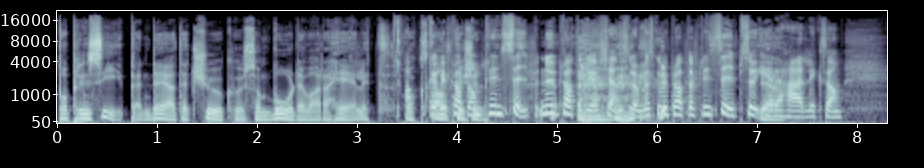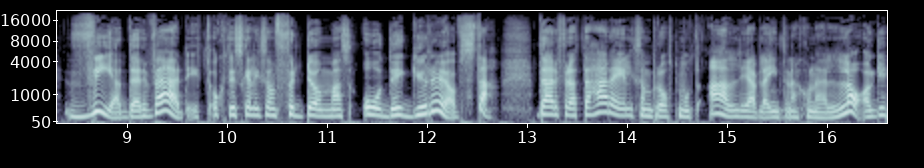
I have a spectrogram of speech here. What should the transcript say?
på principen, det är att ett sjukhus som borde vara heligt. Och ska vi prata om princip? Nu pratade jag känslor, men ska vi prata princip så är yeah. det här liksom vedervärdigt och det ska liksom fördömas å det grövsta. Därför att det här är liksom brott mot all jävla internationell lag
